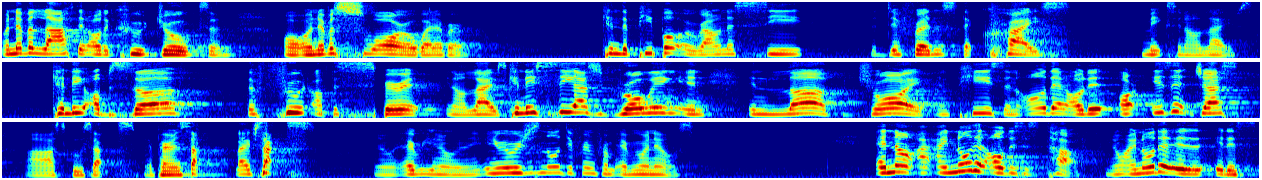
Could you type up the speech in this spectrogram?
or never laughed at all the crude jokes, and, or, or never swore or whatever? Can the people around us see the difference that Christ makes in our lives? Can they observe the fruit of the Spirit in our lives? Can they see us growing in, in love, joy, and peace and all that? Or, or is it just, ah, school sucks, my parents suck, life sucks? You know, every, you know, you're just no different from everyone else. And now I, I know that all this is tough. You know, I know that it, it, is,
